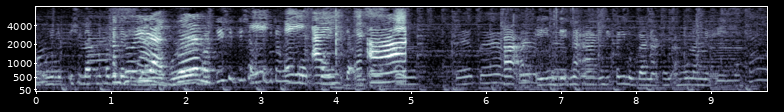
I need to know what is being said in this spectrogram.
Kung uhilip, isulat mo pagkita sa mga word. Okay, sige. Sa ito ko tango four Ah, hindi na Hindi tayo lugar na. Ang mo lang ni A.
